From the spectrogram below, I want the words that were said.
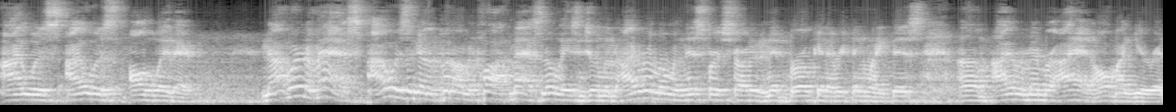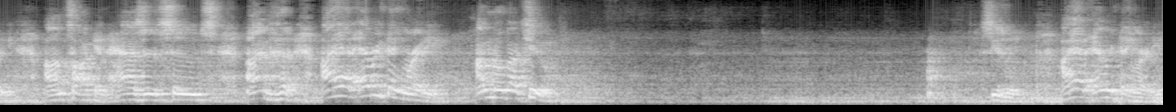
I was i was all the way there not wearing a mask. I wasn't going to put on a cloth mask. No, ladies and gentlemen. I remember when this first started and it broke and everything like this. Um, I remember I had all my gear ready. I'm talking hazard suits. I'm, I had everything ready. I don't know about you. Excuse me. I had everything ready.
